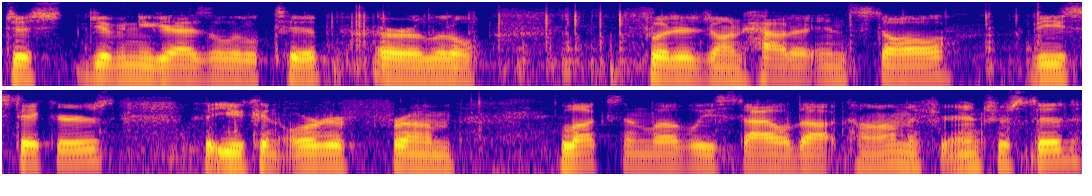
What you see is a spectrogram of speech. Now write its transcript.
Just giving you guys a little tip or a little footage on how to install these stickers that you can order from luxandlovelystyle.com if you're interested.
